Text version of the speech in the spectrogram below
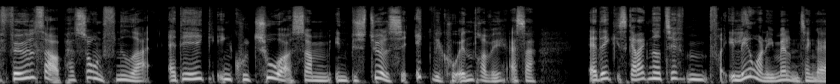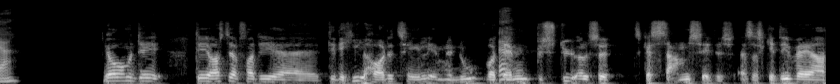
følelser og personfnider, er det ikke en kultur, som en bestyrelse ikke vil kunne ændre ved? Altså, er det ikke, skal der ikke noget til mm, fra eleverne imellem, tænker jeg? Jo, men det, det er også derfor, det er det, er det helt hotte taleemne nu, hvordan ja. en bestyrelse skal sammensættes. Altså skal det være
